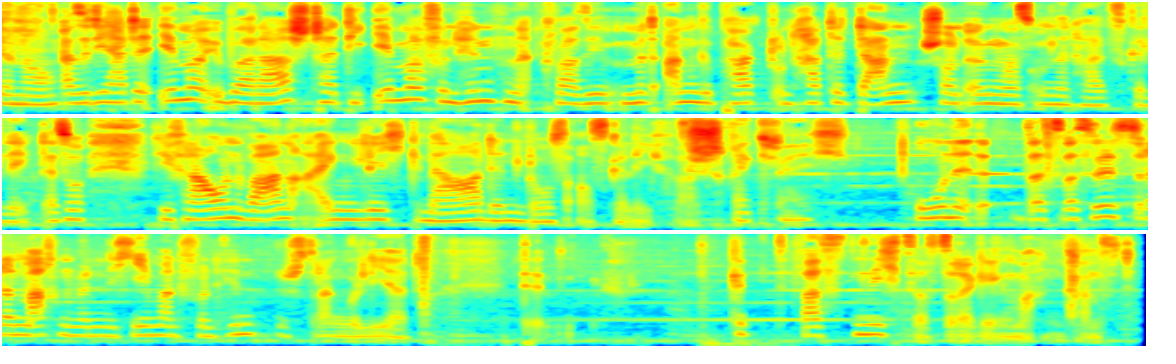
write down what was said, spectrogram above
Genau. Also die hatte immer überrascht, hat die immer von hinten quasi mit angepackt und hatte dann schon irgendwas um den Hals gelegt. Also die Frauen waren eigentlich gnadenlos ausgeliefert. Schrecklich. Ohne, was, was willst du dann machen, wenn dich jemand von hinten stranguliert? Gibt fast nichts, was du dagegen machen kannst.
